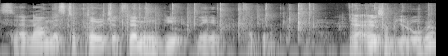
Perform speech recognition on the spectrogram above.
Sein Name ist Dr. Richard Fleming, Bio. Nee, warte mal. Ja, er ist ein Biologe.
